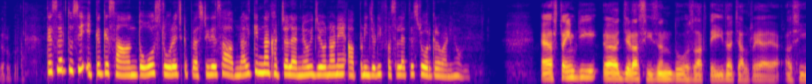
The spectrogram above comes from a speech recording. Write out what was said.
ਕਰੋ ਕਰੋ। ਤੇ ਸਰ ਤੁਸੀਂ ਇੱਕ ਕਿਸਾਨ ਤੋਂ ਸਟੋਰੇਜ ਕੈਪੈਸਿਟੀ ਦੇ ਹਿਸਾਬ ਨਾਲ ਕਿੰਨਾ ਖਰਚਾ ਲੈਂਦੇ ਹੋ ਵੀ ਜੇ ਉਹਨਾਂ ਨੇ ਆਪਣੀ ਜਿਹੜੀ ਫਸਲ ਇੱਥੇ ਸਟੋਰ ਕਰਵਾਉਣੀ ਹੋਵੇ? ਇਸ ਟਾਈਮ ਜੀ ਜਿਹੜਾ ਸੀਜ਼ਨ 2023 ਦਾ ਚੱਲ ਰਿਹਾ ਆ ਅਸੀਂ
